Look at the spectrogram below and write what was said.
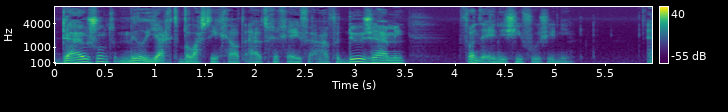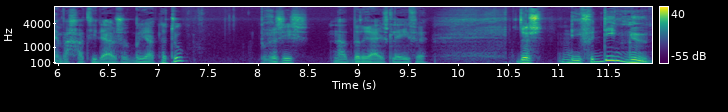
duizend miljard belastinggeld uitgegeven aan verduurzaming van de energievoorziening. En waar gaat die duizend miljard naartoe? Precies, naar het bedrijfsleven. Dus die verdient nu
